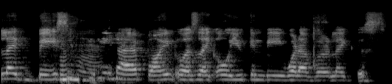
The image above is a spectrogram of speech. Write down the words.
like basically mm-hmm. the entire point was like, oh, you can be whatever, like this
